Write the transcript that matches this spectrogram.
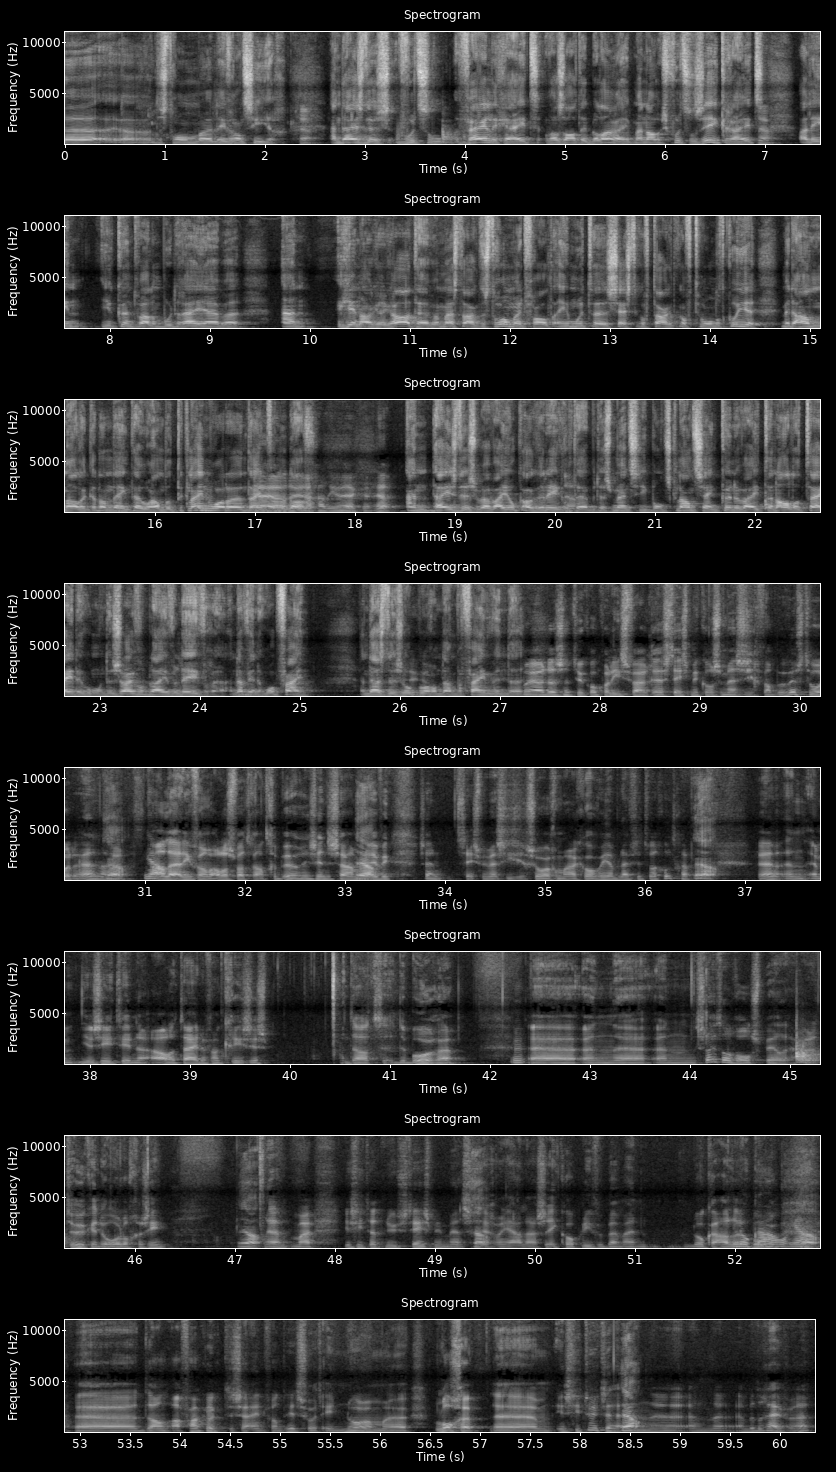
eh, de stroomleverancier. Ja. En daar is dus voedselveiligheid was altijd belangrijk. Maar nou is voedselzekerheid. Ja. Alleen je kunt wel een boerderij hebben en geen aggregaat hebben. Maar als daar de stroom uitvalt en je moet eh, 60 of 80 of 200 koeien met de hand melken. Dan denk je dat je handen te klein worden aan het eind Ja, van de nee, dag. dat gaat niet werken. Ja. En dat is dus waar wij ook al geregeld hebben. Dus mensen die bij ons klant zijn, kunnen wij ten alle tijden gewoon de zuivel blijven leveren. En dat vinden we ook fijn. En dat is dus ook waarom dat we fijn vinden. Maar ja, dat is natuurlijk ook wel iets waar eh, steeds meer consumenten zich van bewust worden. Hè? Naar Ja. Ja. aanleiding van alles wat er aan het gebeuren is in de samenleving. zijn steeds meer mensen die zich zorgen maken over, ja, blijft dit wel goed gaan? Ja. Hè? En, en je ziet in alle tijden van crisis dat de boeren eh, een, eh, een sleutelrol spelen. Dat hebben we natuurlijk in de oorlog gezien. Ja. Hè? Maar je ziet dat nu steeds meer mensen Ja. zeggen van... ja, luister, ik koop liever bij mijn lokale Lokaal, boer... ja. Ja. eh, dan afhankelijk te zijn van dit soort enorm eh, logge eh, instituten Ja. en, eh, en, eh, en bedrijven. Hè?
